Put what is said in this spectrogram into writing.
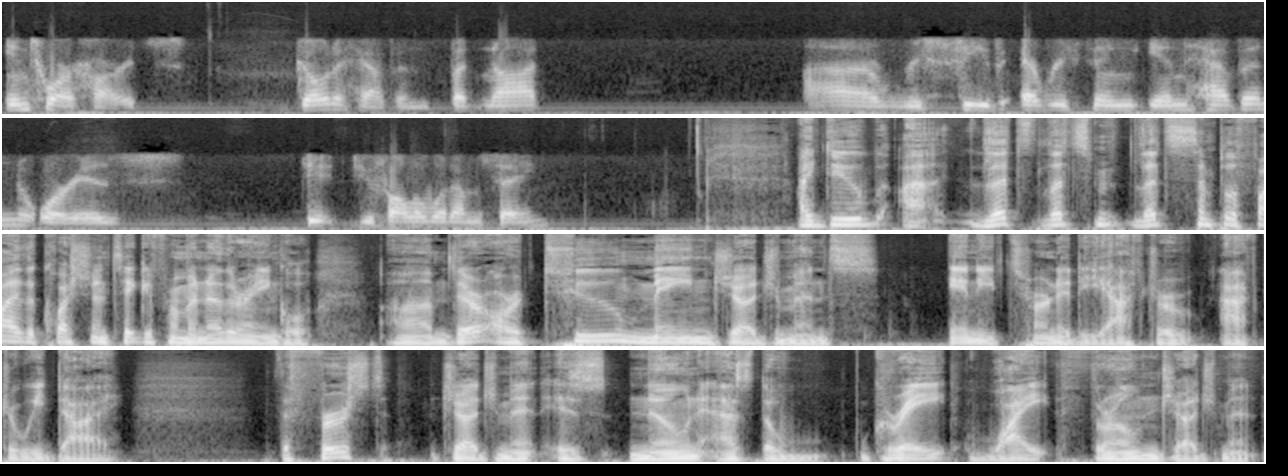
into our hearts, go to heaven, but not uh, receive everything in heaven, or is do, do you follow what I'm saying? I do. Uh, let's let's let's simplify the question and take it from another angle. Um, there are two main judgments in eternity after after we die. The first judgment is known as the Great White Throne Judgment,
